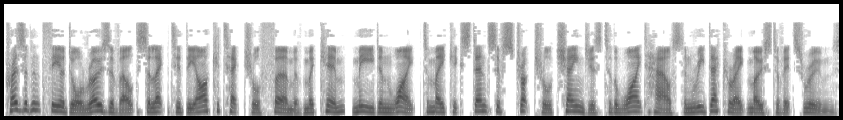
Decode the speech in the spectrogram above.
President Theodore Roosevelt selected the architectural firm of McKim, Mead and White to make extensive structural changes to the White House and redecorate most of its rooms.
